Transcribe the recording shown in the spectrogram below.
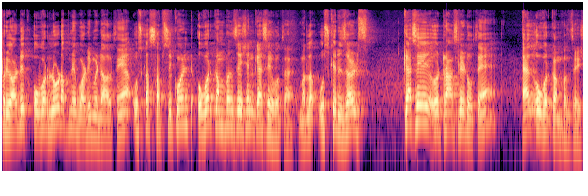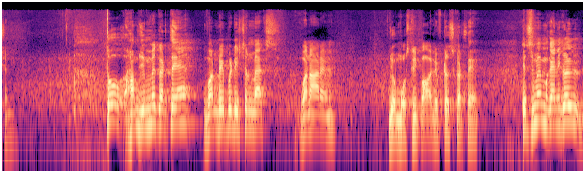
पीरियोडिक ओवरलोड अपने बॉडी में डालते हैं, उसका सब्सिक्वेंट ओवर कंपनसेशन कैसे होता है? मतलब उसके रिजल्ट्स कैसे ट्रांसलेट होते हैं एज ओवर कंपनसेशन तो हम जिम में करते हैं one repetition max one R M जो मोस्टली पावर लिफ्टर्स करते हैं। इसमें मैकेनिकल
